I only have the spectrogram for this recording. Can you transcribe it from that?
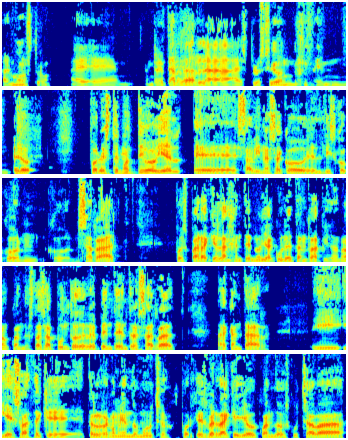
al monstruo, eh, retardar la explosión. En... Pero por este motivo, Biel, eh, Sabina sacó el disco con, con Serrat, pues para que la gente no eyacule tan rápido, ¿no? Cuando estás a punto, de repente entras a Serrat a cantar y, y eso hace que te lo recomiendo mucho, porque es verdad que yo cuando escuchaba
